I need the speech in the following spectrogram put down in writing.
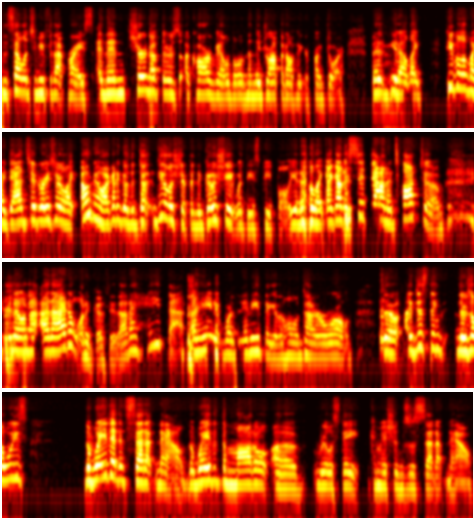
to sell it to me for that price? And then sure enough there's a car available and then they drop it off at your front door. But you mm-hmm. know like people of my dad's generation are like, oh no, I got to go to the dealership and negotiate with these people. You know, like I got to sit down and talk to them. You know, and I, and I don't want to go through that. I hate that. I hate it more than anything in the whole entire world. So I just think there's always the way that it's set up now, the way that the model of real estate commissions is set up now.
